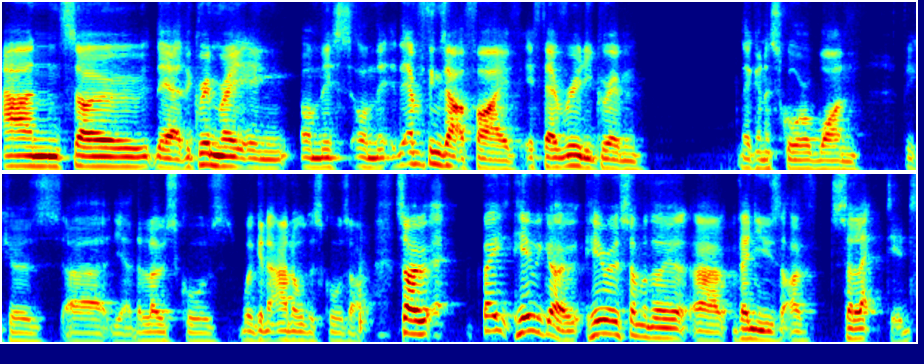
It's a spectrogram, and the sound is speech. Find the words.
And so, yeah, the grim rating on this on the everything's out of five. If they're really grim, they're going to score a one because uh, yeah, the low scores. We're going to add all the scores up. So ba- here we go. Here are some of the uh, venues that I've selected.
